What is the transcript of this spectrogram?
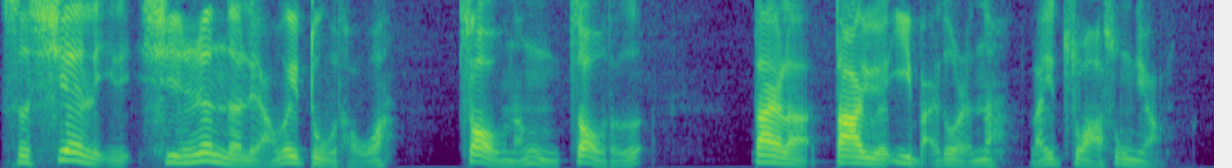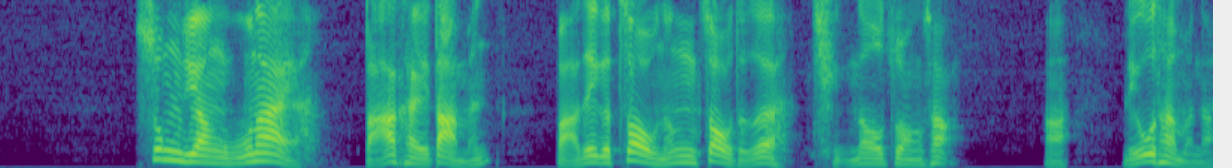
是县里新任的两位都头啊，赵能、赵德，带了大约一百多人呢来抓宋江。宋江无奈啊，打开大门，把这个赵能、赵德请到庄上，啊，留他们呢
